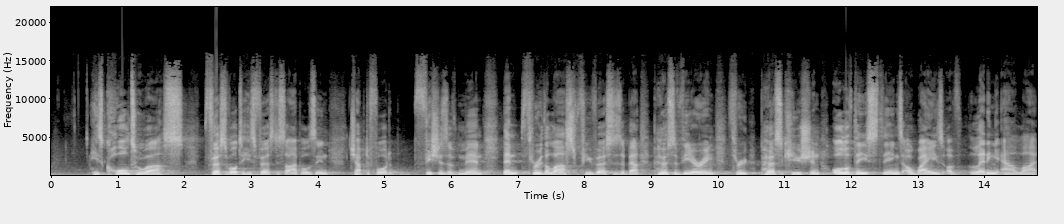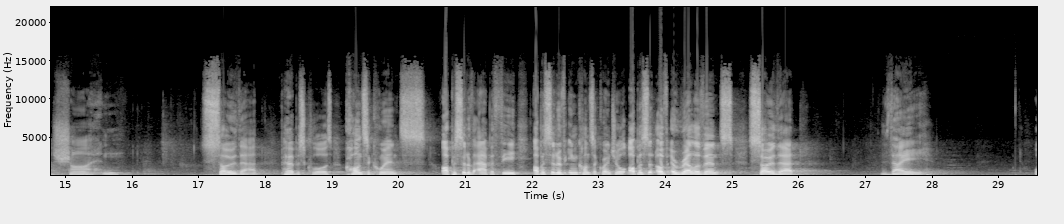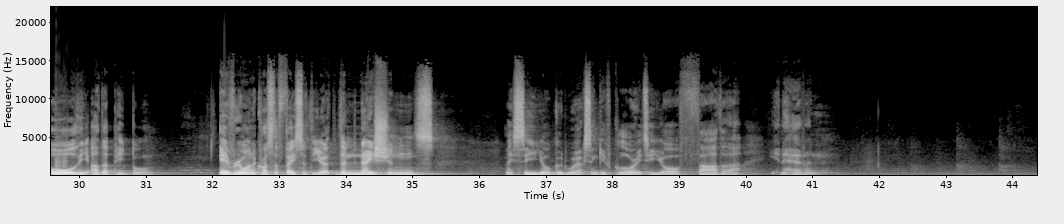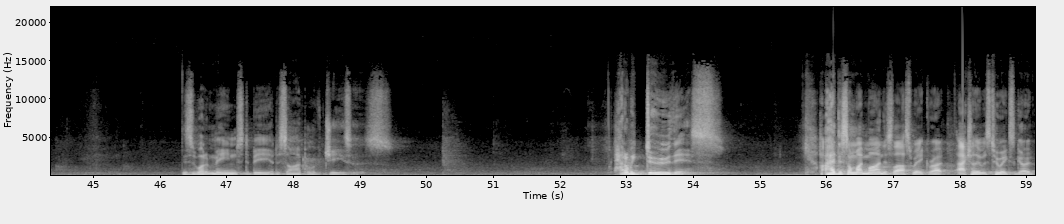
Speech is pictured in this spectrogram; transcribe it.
his call to us First of all, to his first disciples in chapter 4, to fishers of men. Then, through the last few verses about persevering through persecution, all of these things are ways of letting our light shine so that, purpose clause, consequence, opposite of apathy, opposite of inconsequential, opposite of irrelevance, so that they, all the other people, everyone across the face of the earth, the nations, may see your good works and give glory to your Father in heaven. This is what it means to be a disciple of Jesus. How do we do this? I had this on my mind this last week, right? Actually, it was two weeks ago.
